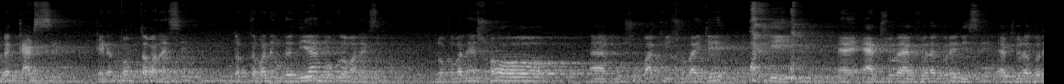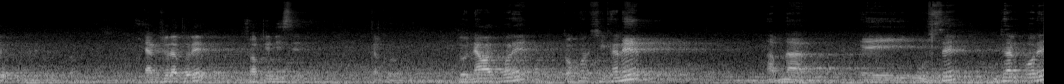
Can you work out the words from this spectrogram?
ওটা কাটছে, কেটে তক্তা বানাইছে। তক্তা বানিয়ে ওটা দিয়ে নৌকা বানাইছে। নৌকা বানিয়ে সব পশু পাখি সবাইকে কি এক জোড়া এক জোড়া করে নিছে এক জোড়া করে এক জোড়া করে সবকে নিছে। তারপর তো নেওয়ার পরে তখন সেখানে আপনার এই উঠছে, উঠার পরে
